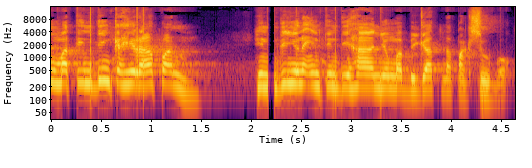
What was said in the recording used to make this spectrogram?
yung matinding kahirapan. Hindi nyo naiintindihan yung mabigat na pagsubok.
